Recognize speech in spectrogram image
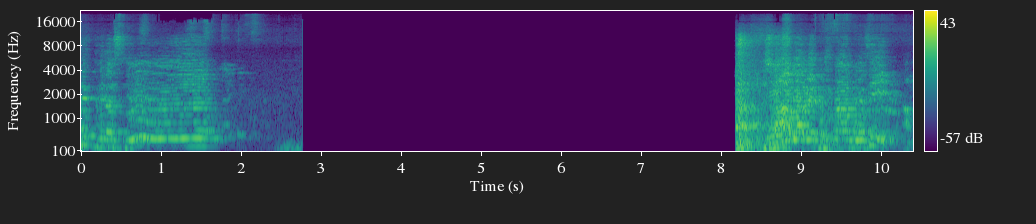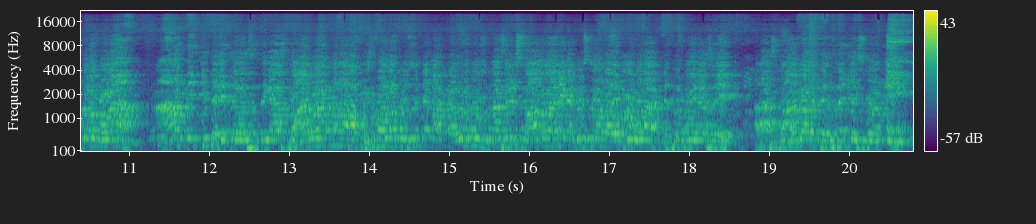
సిద్ధిరస్తు స్వామివారి పుష్పాలు పోసి అందరూ కూడా ఆనందించి ధరించవలసిందిగా స్వామివారి మనం ఆ పుష్పాల్లో చూస్తుంటే మా కళ్ళు మూసుకున్నా సరే స్వామివారే కనిపిస్తూ ఉన్నారు. ఎప్పుడు కూడా నిద్రపోయినా సరే. అలా స్వామివారి దర్శనం చేసుకోండి.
